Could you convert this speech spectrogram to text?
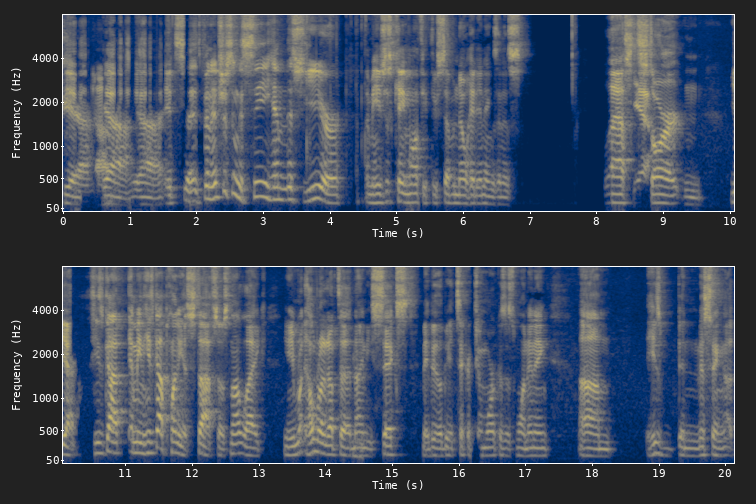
Yeah, Uh, yeah, yeah. It's it's been interesting to see him this year. I mean, he just came off. He threw seven no hit innings in his last Yeah. start, and yeah, he's got. I mean, he's got plenty of stuff. So it's not like you know, he'll run it up Mm-hmm. to ninety six. Maybe there'll be a tick or two more because it's one inning. Um, he's been missing a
